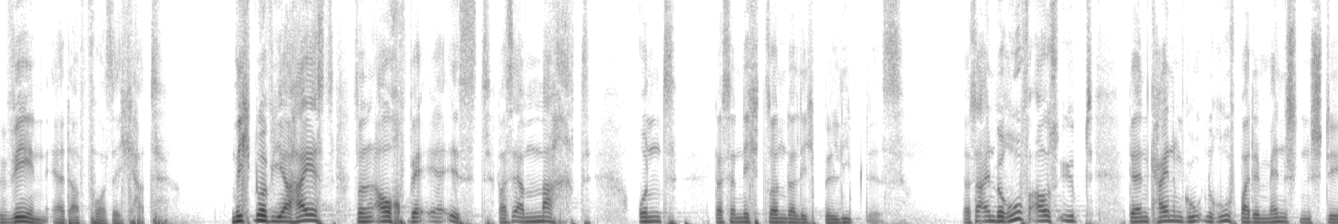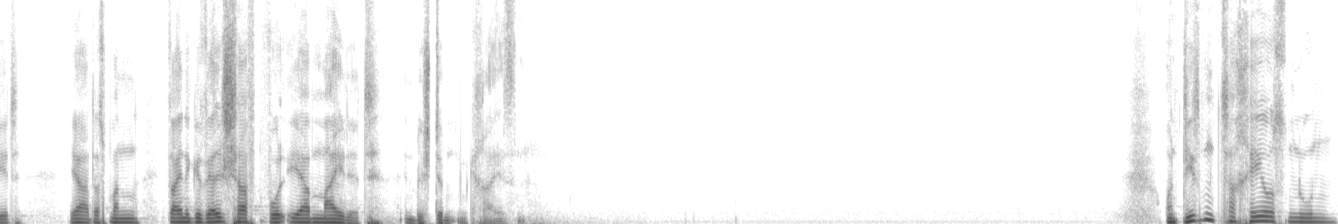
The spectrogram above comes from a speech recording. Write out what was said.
wen er da vor sich hat. Nicht nur, wie er heißt, sondern auch, wer er ist, was er macht und dass er nicht sonderlich beliebt ist. Dass er einen Beruf ausübt, der in keinem guten Ruf bei den Menschen steht. Ja, dass man seine Gesellschaft wohl eher meidet in bestimmten Kreisen. Und diesem Zachäus nun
